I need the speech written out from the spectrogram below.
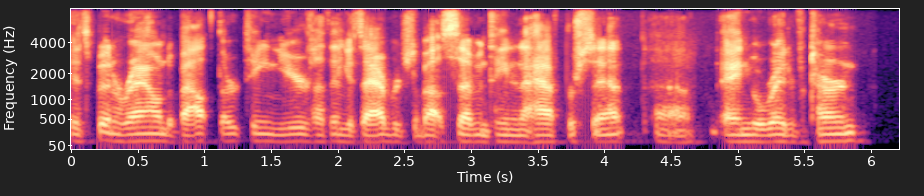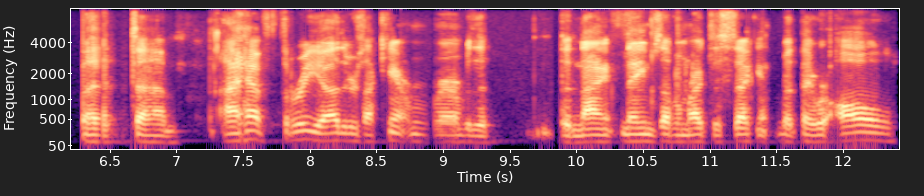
It's been around about 13 years. I think it's averaged about 17.5% uh, annual rate of return. But um, I have three others. I can't remember the, the nine, names of them right this second, but they were all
